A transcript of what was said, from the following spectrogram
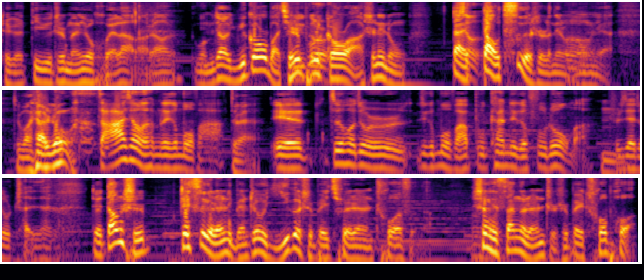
这个地狱之门又回来了，然后我们叫鱼钩吧，其实不是钩啊，是那种带倒刺似的那种东西，就往下扔。砸向了他们这个木筏，对也最后就是这个木筏不堪这个负重嘛，嗯直接就沉下去了。对，当时这四个人里边只有一个是被确认戳死的，剩下三个人只是被戳破。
